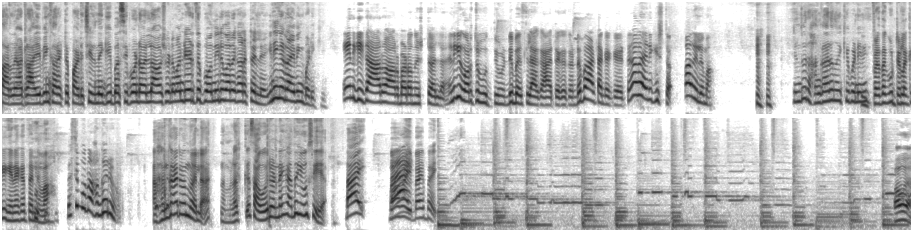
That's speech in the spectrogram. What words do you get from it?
പറഞ്ഞു ആ ഡ്രൈവിംഗ് കറക്റ്റ് പഠിച്ചിരുന്നെങ്കിൽ ബസ്സിൽ പോകേണ്ട വല്ല ആവശ്യമുണ്ട്. വണ്ടി എടുത്ത് പോകുന്നതിൽ പറഞ്ഞ കറക്റ്റ് അല്ലേ? ഇനി ഡ്രൈവിംഗ് പഠിക്കും. എനിക്ക് കാറും ആർഭാടൊന്നും ഇഷ്ടമല്ല. എനിക്ക് കുറച്ച് ബുദ്ധിമുട്ട്. ബസ്സിലാ കാറ്റൊക്കെ കണ്ട് പാട്ടൊക്കെ കേട്ട്. അതാ എനിക്കിഷ്ടം. അതിലുമാ എന്തൊരു അഹങ്കാരം നോക്കിയ പെണ്ണിന്. ഇപ്പോഴത്തെ കുട്ടികളൊക്കെ ഇങ്ങനെയൊക്കെ തന്നെ വാ. ബസ്സിൽ പോകുന്ന അഹങ്കാരമാണോ? അഹങ്കാരമൊന്നുമല്ല. നമ്മളൊക്കെ സൗകര്യം ഉണ്ടെങ്കിൽ അത് യൂസ് ചെയ്യാം. ബൈ ബൈ ബൈ ബൈ പാവയാ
